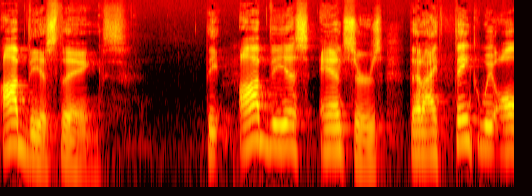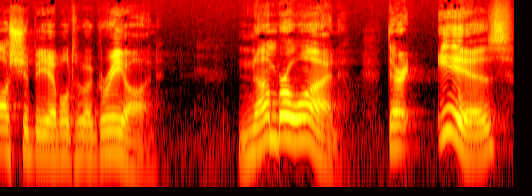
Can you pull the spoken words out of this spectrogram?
obvious things, the obvious answers that I think we all should be able to agree on. Number one, there is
